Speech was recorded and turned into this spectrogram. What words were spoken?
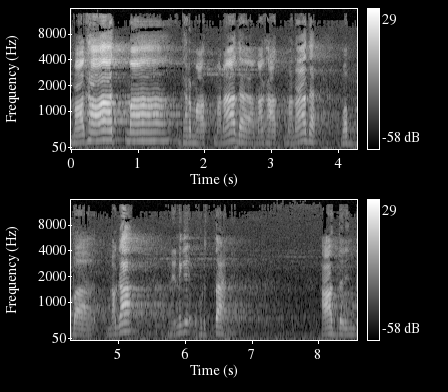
ಮಘಾತ್ಮ ಧರ್ಮಾತ್ಮನಾದ ಮಘಾತ್ಮನಾದ ಒಬ್ಬ ಮಗ ನಿನಗೆ ಹುಡ್ತಾನೆ. ಆದ್ದರಿಂದ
